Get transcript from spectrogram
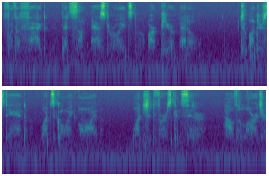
for the fact that some asteroids are pure metal. To understand what's going on, one should first consider how the larger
